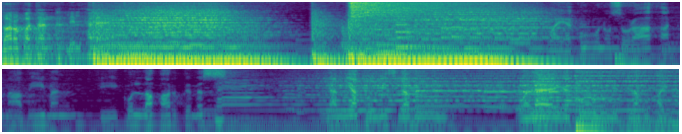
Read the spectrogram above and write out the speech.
ضربة للهلاك. كل أرض مصر لم يكن مثله ولا يكون مثله أيضا.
